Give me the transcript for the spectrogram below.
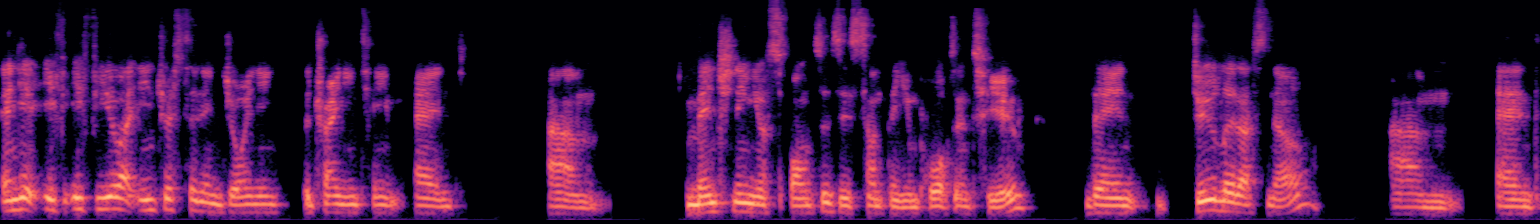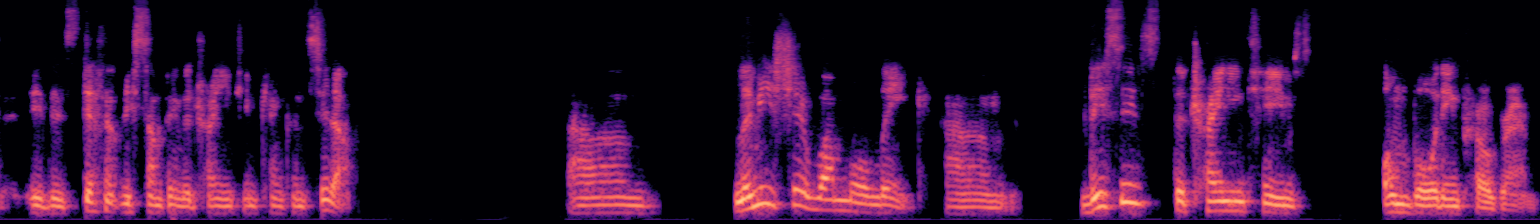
and yeah, if, if you are interested in joining the training team and um, mentioning your sponsors is something important to you, then do let us know. Um, and it is definitely something the training team can consider. Um, let me share one more link. Um, this is the training team's onboarding program.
